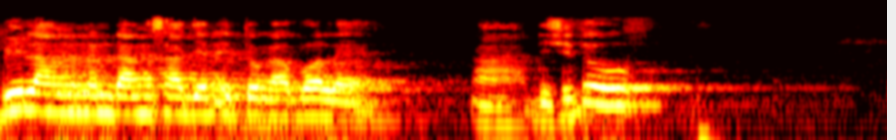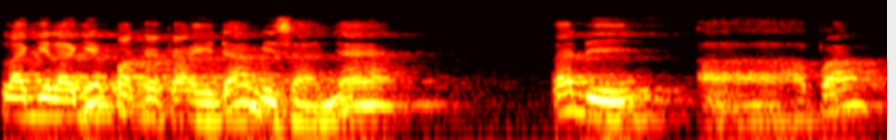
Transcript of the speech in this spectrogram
bilang nendang sajen itu nggak boleh? Nah, di situ lagi-lagi pakai kaidah misalnya tadi uh, apa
